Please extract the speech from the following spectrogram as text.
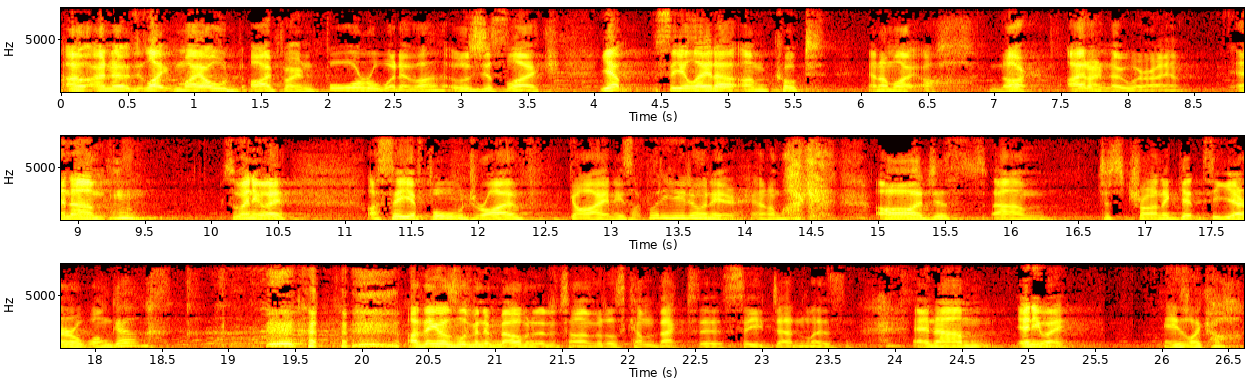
I, I know, like my old iPhone 4 or whatever, it was just like, yep, see you later, I'm cooked. And I'm like, oh, no, I don't know where I am. And um, so anyway, I see a four-wheel drive guy, and he's like, what are you doing here? And I'm like, oh, just, um, just trying to get to Yarrawonga. I think I was living in Melbourne at the time, but I was coming back to see Dad and Les. And um, anyway, he's like, oh,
